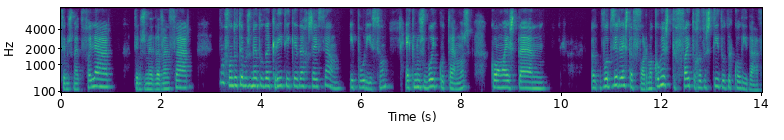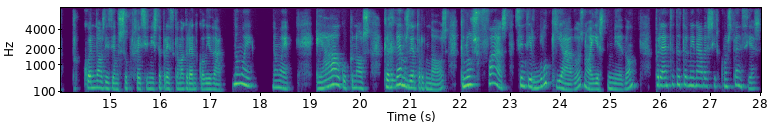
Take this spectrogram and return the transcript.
temos medo de falhar, temos medo de avançar, no fundo, temos medo da crítica e da rejeição, e por isso é que nos boicotamos com esta, hum, vou dizer desta forma, com este defeito revestido de qualidade. Porque quando nós dizemos sou perfeccionista, parece que é uma grande qualidade. Não é, não é. É algo que nós carregamos dentro de nós, que nos faz sentir bloqueados, não é? Este medo, perante determinadas circunstâncias.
